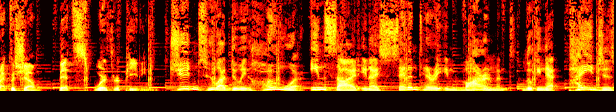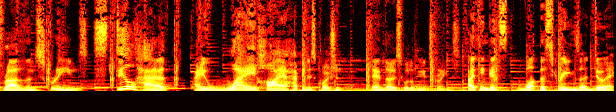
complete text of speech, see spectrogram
Breakfast Show. Bits worth repeating. Students who are doing homework inside in a sedentary environment, looking at pages rather than screens, still have a way higher happiness quotient than those who are looking at screens. I think it's what the screens are doing.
